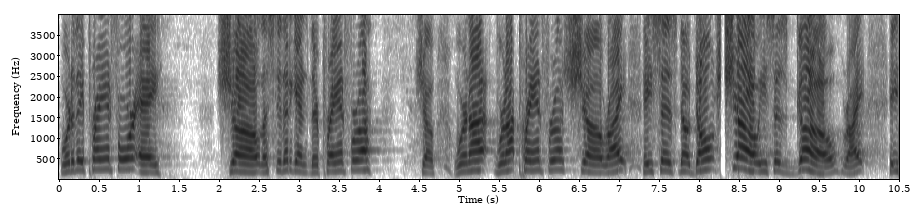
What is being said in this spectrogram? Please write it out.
What are they praying for? A show. Let's do that again. They're praying for a show. We're not, we're not praying for a show, right? He says, no, don't show. He says, go, right? He says,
